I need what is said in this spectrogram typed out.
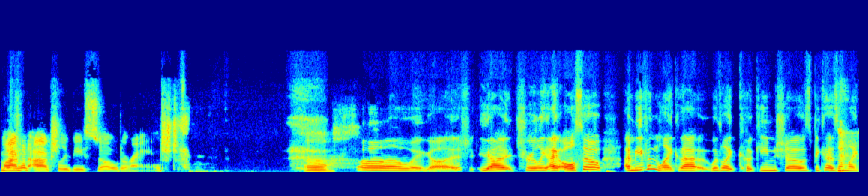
Mine would actually be so deranged. Ugh. Oh my gosh. Yeah, truly. I also I'm even like that with like cooking shows because I'm like,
